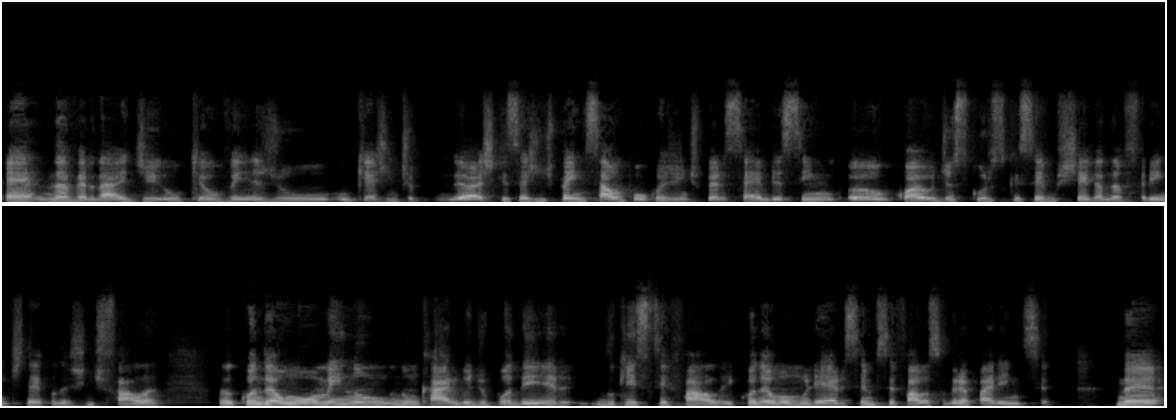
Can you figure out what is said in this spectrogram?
É, na verdade, o que eu vejo, o que a gente, eu acho que se a gente pensar um pouco, a gente percebe assim, qual é o discurso que sempre chega na frente, né, quando a gente fala quando é um homem num, num, cargo de poder, do que se fala, e quando é uma mulher, sempre se fala sobre aparência, né?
